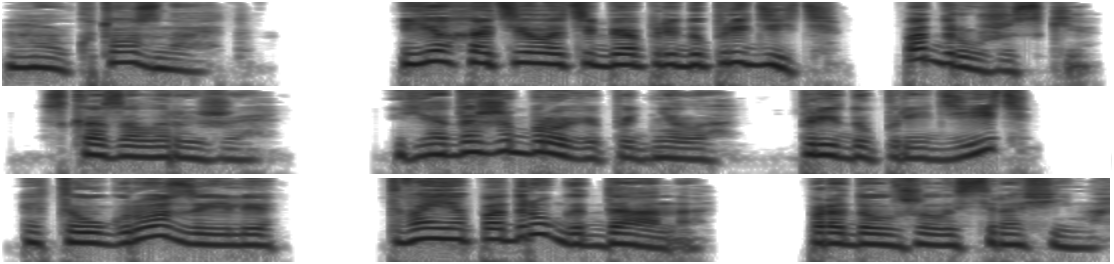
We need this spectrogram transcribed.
Ну, кто знает. «Я хотела тебя предупредить, по-дружески», — сказала рыжая. Я даже брови подняла. «Предупредить? Это угроза или...» «Твоя подруга Дана», — продолжила Серафима.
